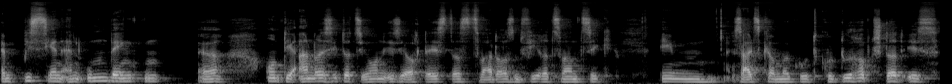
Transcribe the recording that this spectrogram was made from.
ein bisschen ein Umdenken. Ja. Und die andere Situation ist ja auch das, dass 2024 im Salzkammergut Kulturhauptstadt ist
